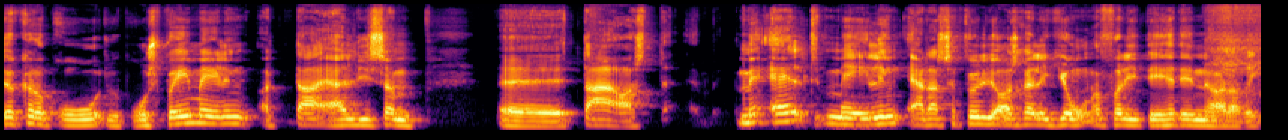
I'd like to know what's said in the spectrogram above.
Det kan du bruge, du kan bruge spraymaling, og der er ligesom, øh, der er også, med alt maling er der selvfølgelig også religioner, fordi det her det er nørderi.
